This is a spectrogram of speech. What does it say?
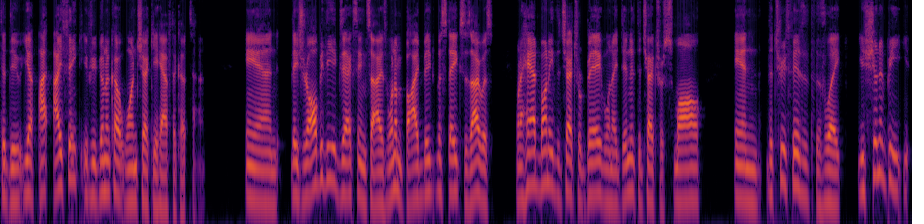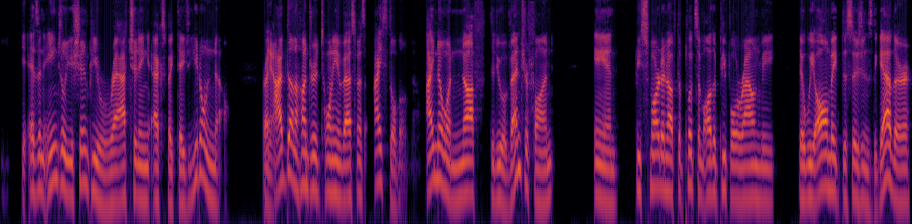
to do. Yeah, I, I think if you're going to cut one check, you have to cut ten and they should all be the exact same size. One of my big mistakes is I was when I had money, the checks were big. When I didn't, the checks were small. And the truth is, is like you shouldn't be as an angel. You shouldn't be ratcheting expectations. You don't know, right? Yeah. I've done 120 investments. I still don't know. I know enough to do a venture fund and be smart enough to put some other people around me that we all make decisions together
